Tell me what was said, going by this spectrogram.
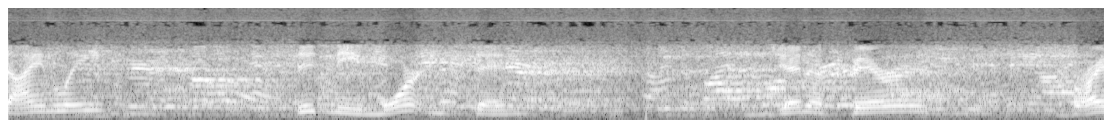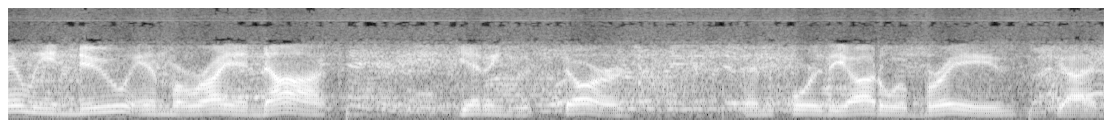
Steinley, Sydney Mortensen, Jenna Ferris, Briley New, and Mariah Knox getting the start. And for the Ottawa Braves, you've got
